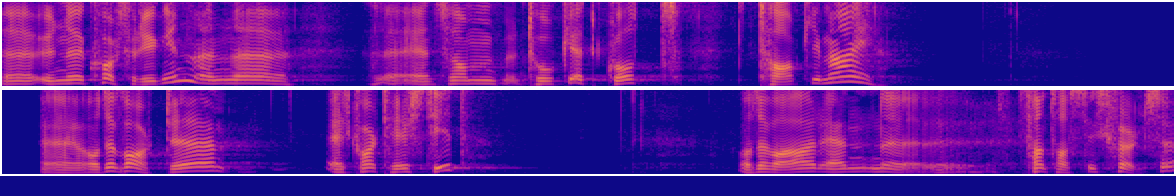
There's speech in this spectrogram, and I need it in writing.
eh, under korsryggen. En, eh, en som tok et godt tak i meg. Og det varte et kvarters tid. Og det var en fantastisk følelse.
